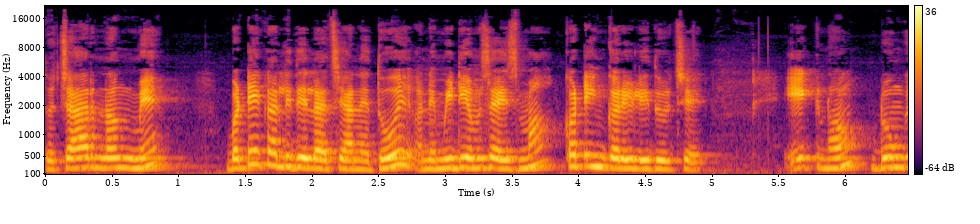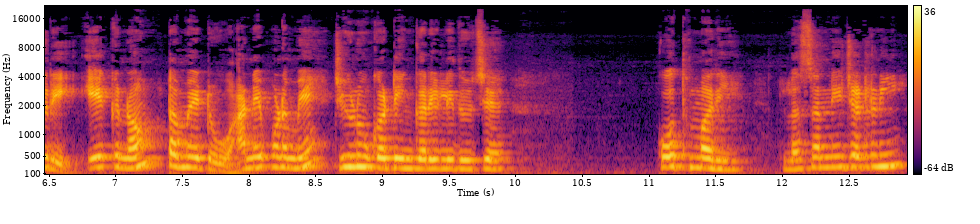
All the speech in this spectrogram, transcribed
તો ચાર નંગ મેં બટેકા લીધેલા છે આને ધોઈ અને મીડિયમ સાઇઝમાં કટિંગ કરી લીધું છે. એક નંગ ડુંગળી, એક નંગ ટમેટું, આને પણ મેં ઝીણું કટિંગ કરી લીધું છે. કોથમરી, લસણની ચટણી,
